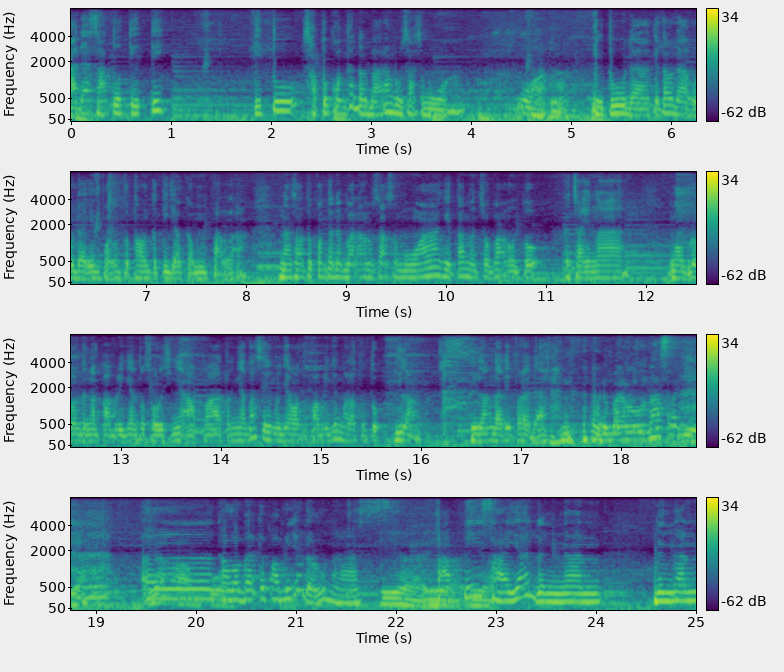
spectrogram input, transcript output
ada satu titik itu satu kontainer barang rusak semua. Waduh. Itu udah kita udah udah import untuk tahun ketiga keempat lah. Nah satu kontainer barang rusak semua, kita mencoba untuk ke China ngobrol dengan pabriknya untuk solusinya apa. Ternyata sih waktu pabriknya malah tutup, hilang, hilang dari peredaran. Udah bayar lunas lagi ya? Eh, ya ampun. kalau bayar ke pabriknya udah lunas. Iya, iya, Tapi iya. saya dengan dengan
